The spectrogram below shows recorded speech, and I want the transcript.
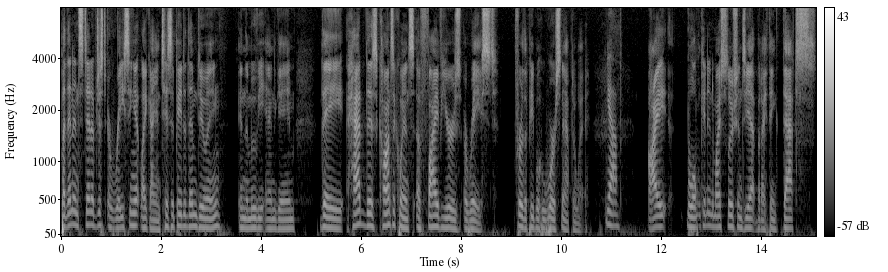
but then instead of just erasing it like I anticipated them doing in the movie Endgame, they had this consequence of five years erased for the people who were snapped away. Yeah. I won't get into my solutions yet, but I think that's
